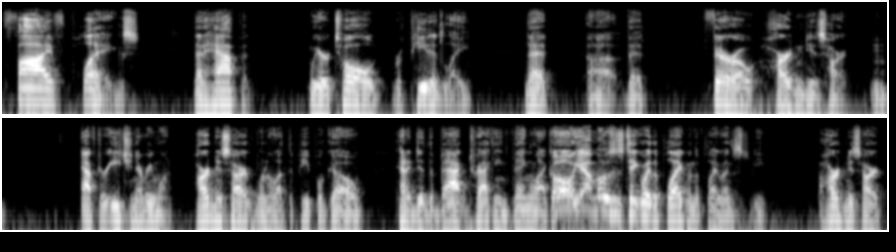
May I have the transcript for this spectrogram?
five plagues that happened, we are told repeatedly that uh, that Pharaoh hardened his heart after each and every one. Hardened his heart, wouldn't let the people go. Kind of did the backtracking thing, like, "Oh yeah, Moses, take away the plague." When the plague went, he hardened his heart,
